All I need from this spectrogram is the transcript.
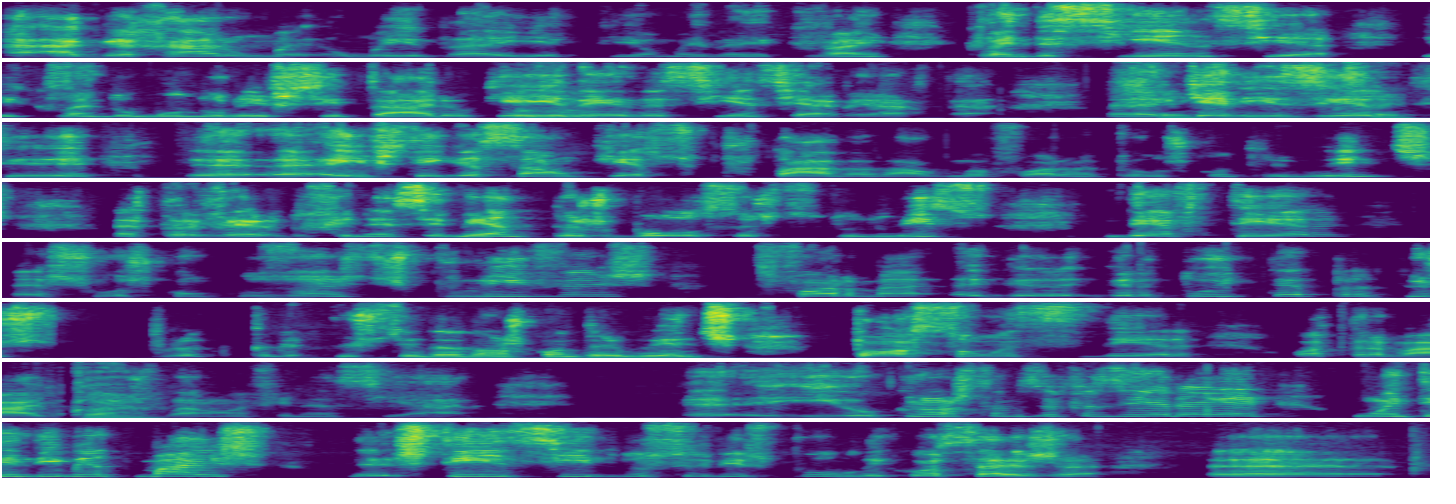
a, agarrar uma, uma ideia, que é uma ideia que vem, que vem da ciência e que vem do mundo universitário, que é a uhum. ideia da ciência aberta. Uh, quer dizer sim. que a investigação que é suportada de alguma forma pelos contribuintes, através do financiamento, das bolsas, de tudo isso, deve ter as suas conclusões disponíveis de forma gratuita para que os para que os cidadãos contribuintes possam aceder ao trabalho claro. que ajudaram a financiar. Eh, e o que nós estamos a fazer é um entendimento mais extensivo do serviço público, ou seja, uh,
